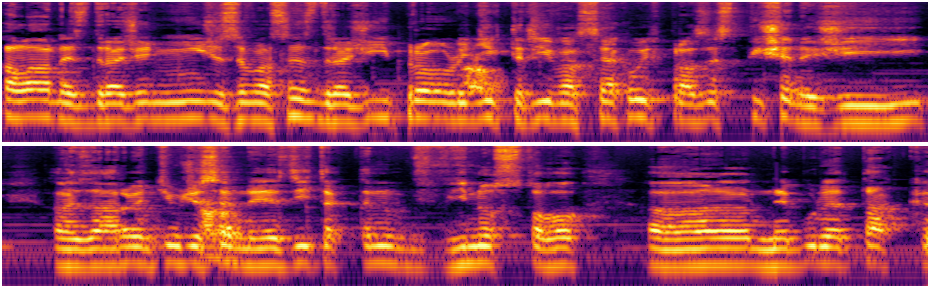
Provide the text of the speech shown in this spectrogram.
ale nezdražení, že se vlastně zdraží pro lidi, no. kteří vlastně jakoby v Praze spíše nežijí, ale zároveň tím, že no. se nejezdí, tak ten výnos toho uh, nebude tak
